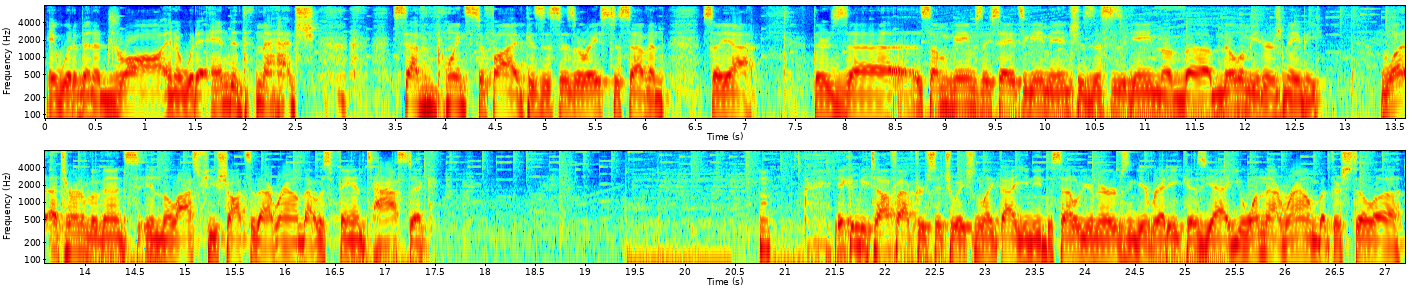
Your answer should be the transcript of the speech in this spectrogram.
it would have been a draw and it would have ended the match seven points to five because this is a race to seven. So yeah, there's uh, some games they say it's a game of inches. This is a game of uh, millimeters maybe. What a turn of events in the last few shots of that round. That was fantastic. It can be tough after a situation like that. You need to settle your nerves and get ready because yeah, you won that round, but there's still a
